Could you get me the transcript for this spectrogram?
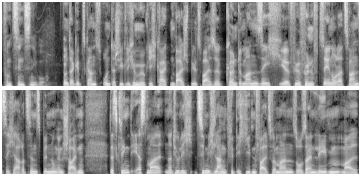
vom Zinsniveau. Und da gibt's ganz unterschiedliche Möglichkeiten. Beispielsweise könnte man sich äh, für 15 oder 20 Jahre Zinsbindung entscheiden. Das klingt erstmal natürlich ziemlich lang, finde ich jedenfalls, wenn man so sein Leben mal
